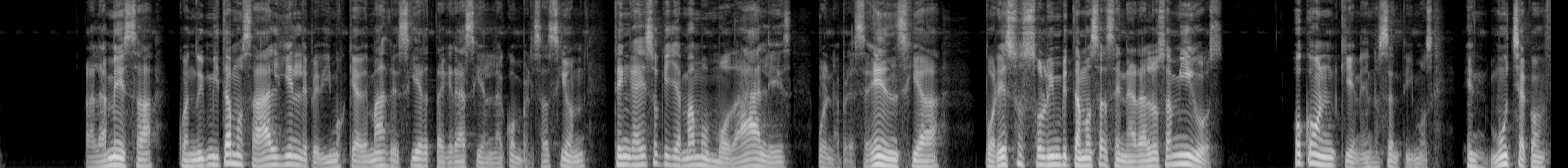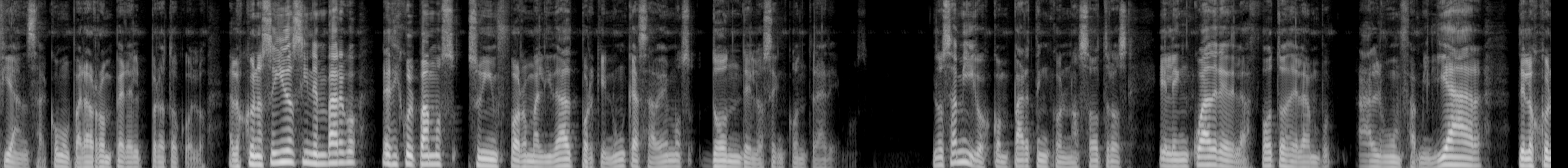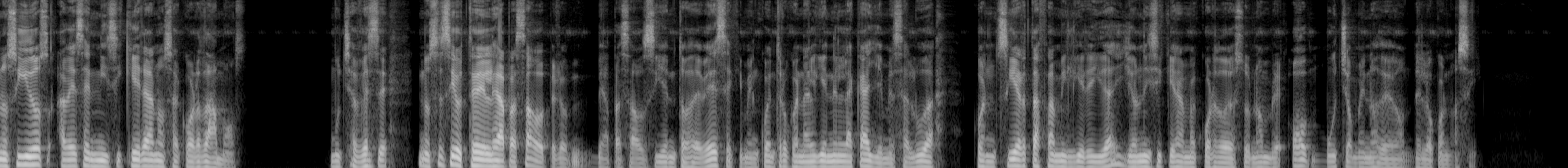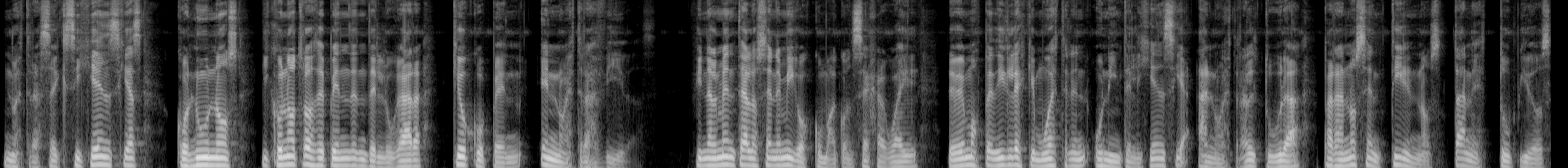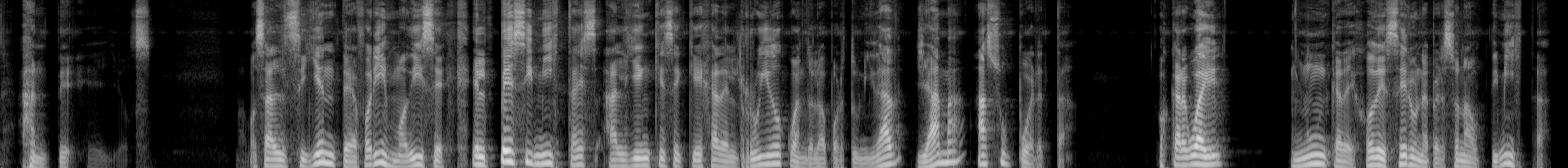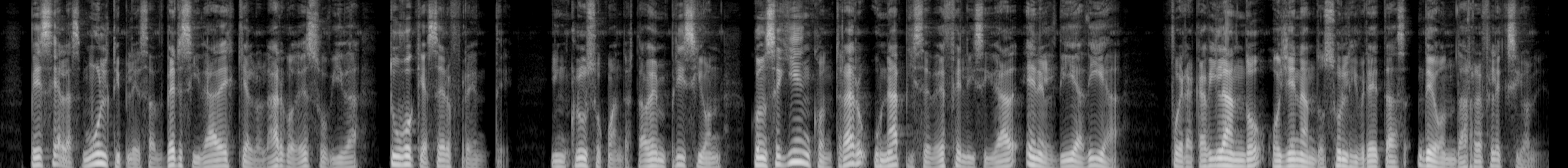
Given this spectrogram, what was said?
A la mesa, cuando invitamos a alguien, le pedimos que además de cierta gracia en la conversación, tenga eso que llamamos modales, buena presencia. Por eso solo invitamos a cenar a los amigos o con quienes nos sentimos en mucha confianza como para romper el protocolo. A los conocidos, sin embargo, les disculpamos su informalidad porque nunca sabemos dónde los encontraremos. Los amigos comparten con nosotros el encuadre de las fotos del álbum familiar, de los conocidos a veces ni siquiera nos acordamos. Muchas veces, no sé si a ustedes les ha pasado, pero me ha pasado cientos de veces que me encuentro con alguien en la calle, me saluda, con cierta familiaridad y yo ni siquiera me acuerdo de su nombre o mucho menos de dónde lo conocí. Nuestras exigencias con unos y con otros dependen del lugar que ocupen en nuestras vidas. Finalmente a los enemigos, como aconseja Wilde, debemos pedirles que muestren una inteligencia a nuestra altura para no sentirnos tan estúpidos ante al siguiente aforismo. Dice, el pesimista es alguien que se queja del ruido cuando la oportunidad llama a su puerta. Oscar Wilde nunca dejó de ser una persona optimista, pese a las múltiples adversidades que a lo largo de su vida tuvo que hacer frente. Incluso cuando estaba en prisión, conseguía encontrar un ápice de felicidad en el día a día, fuera cavilando o llenando sus libretas de hondas reflexiones.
